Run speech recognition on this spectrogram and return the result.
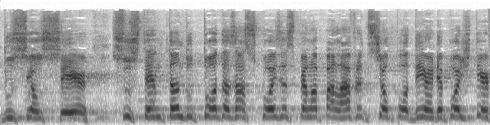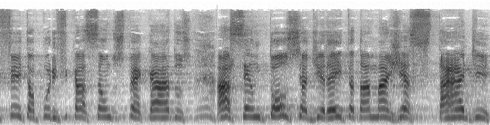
do seu ser, sustentando todas as coisas pela palavra de seu poder, depois de ter feito a purificação dos pecados, assentou-se à direita da majestade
